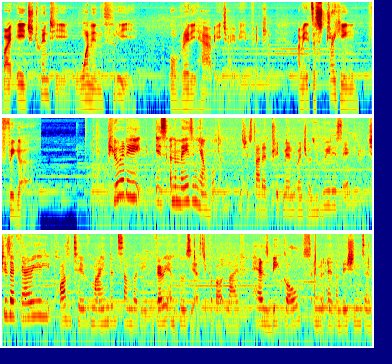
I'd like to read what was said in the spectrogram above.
by age 20, one in three already have HIV infection. I mean, it's a striking figure. Purity is an amazing young woman. She started treatment when she was really sick. She's a very positive minded somebody, very enthusiastic about life, has big goals and, and ambitions and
